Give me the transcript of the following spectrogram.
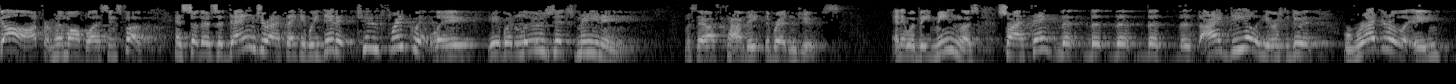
God from whom all blessings flow. And so there's a danger, I think, if we did it too frequently, it would lose its meaning. We say, oh, it's time to eat the bread and juice. And it would be meaningless. So I think that the, the, the, the, ideal here is to do it regularly,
